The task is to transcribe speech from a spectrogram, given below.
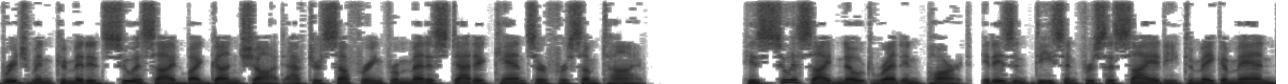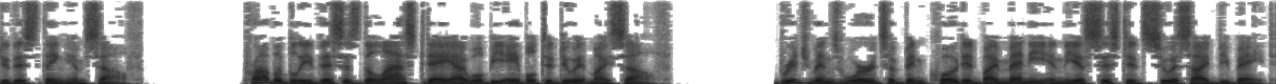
Bridgman committed suicide by gunshot after suffering from metastatic cancer for some time. His suicide note read in part, It isn't decent for society to make a man do this thing himself. Probably this is the last day I will be able to do it myself. Bridgman's words have been quoted by many in the assisted suicide debate.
